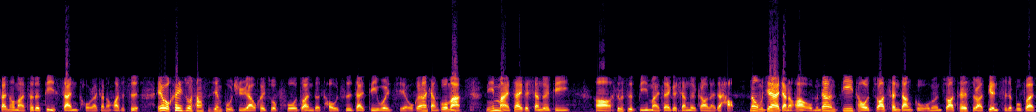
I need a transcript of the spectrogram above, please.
三头马车的第三头来讲的话，就是，哎，我可以做长时间布局啊，我可以做波段的投资，在低位接。我刚刚讲过嘛，你买在一个相对低啊，是不是比买在一个相对高来的好？那我们接下来讲的话，我们当然第一头抓成长股，我们抓 Tesla 电池的部分。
